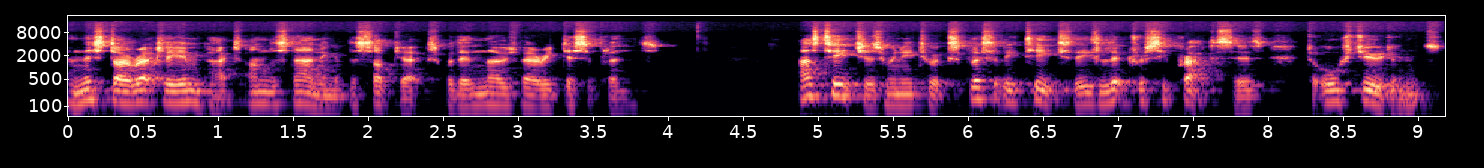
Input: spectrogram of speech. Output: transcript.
and this directly impacts understanding of the subjects within those varied disciplines. As teachers, we need to explicitly teach these literacy practices to all students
